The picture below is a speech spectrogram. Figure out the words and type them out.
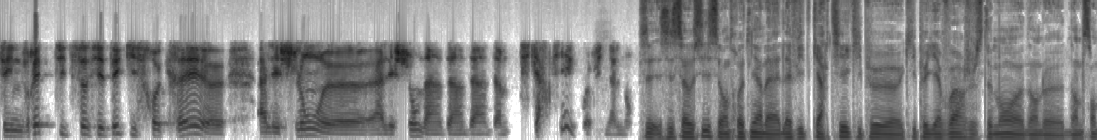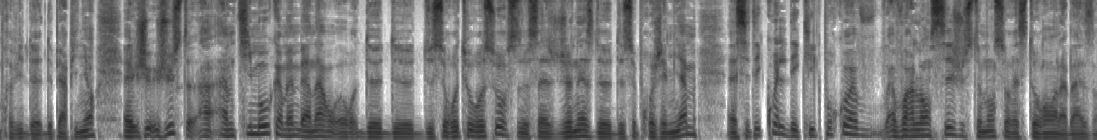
c'est une vraie petite société qui se recrée euh, à l'échelon euh, à l'échelon d'un petit quartier quoi finalement. C'est ça aussi, c'est entretenir la, vie de quartier qui peut qui peut y avoir justement dans le dans le centre-ville de, Perpignan. juste un, petit mot quand même Bernard de, de, de, ce retour aux sources, de sa jeunesse de, de ce projet Miam. C'était quoi le déclic? Pourquoi avoir lancé justement ce restaurant à la base?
